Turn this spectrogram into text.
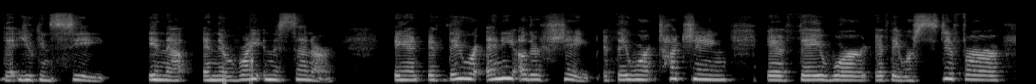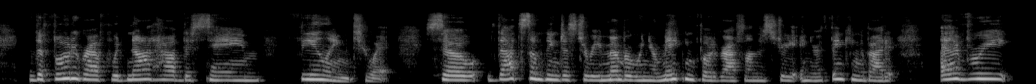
that you can see in that, and they're right in the center. And if they were any other shape, if they weren't touching, if they were if they were stiffer, the photograph would not have the same feeling to it. So that's something just to remember when you're making photographs on the street and you're thinking about it. Every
